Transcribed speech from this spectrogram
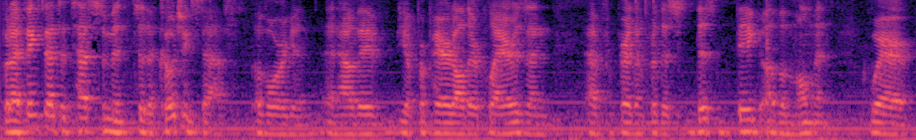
But I think that's a testament to the coaching staff of Oregon and how they've you know, prepared all their players and have prepared them for this this big of a moment where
